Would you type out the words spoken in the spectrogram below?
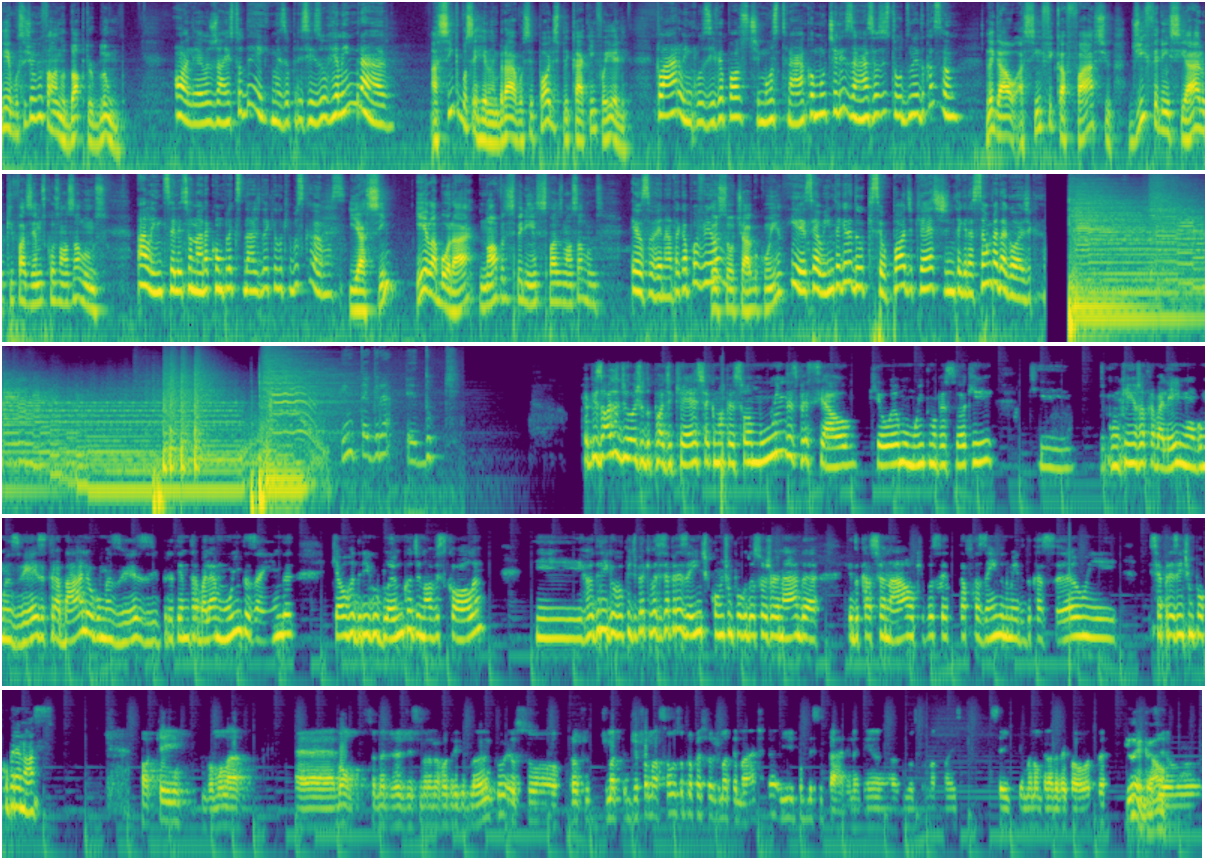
Rê, você já ouviu falar no Dr. Bloom? Olha, eu já estudei, mas eu preciso relembrar. Assim que você relembrar, você pode explicar quem foi ele? Claro, inclusive eu posso te mostrar como utilizar seus estudos na educação. Legal, assim fica fácil diferenciar o que fazemos com os nossos alunos. Além de selecionar a complexidade daquilo que buscamos. E assim, elaborar novas experiências para os nossos alunos. Eu sou Renata Capovilla. Eu sou o Thiago Cunha. E esse é o IntegraDuc, seu podcast de integração pedagógica. Integra Educ. O episódio de hoje do podcast é com uma pessoa muito especial, que eu amo muito, uma pessoa que, que com quem eu já trabalhei algumas vezes, trabalho algumas vezes e pretendo trabalhar muitas ainda, que é o Rodrigo Blanco, de Nova Escola. E, Rodrigo, eu vou pedir para que você se apresente, conte um pouco da sua jornada educacional, o que você está fazendo no meio da educação e se apresente um pouco para nós. Ok, vamos lá. É, bom, como eu já disse, meu nome é Rodrigo Blanco, eu sou de, de, formação, eu sou professor de matemática e publicitário, né? Tenho as duas formações, sei que uma não tem nada a ver com a outra. Que legal. Eu,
